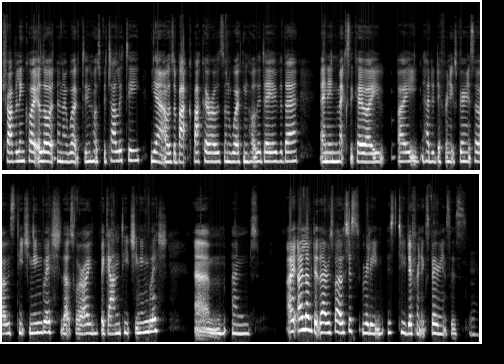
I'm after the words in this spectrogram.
traveling quite a lot, and I worked in hospitality. Yeah, I was a backpacker. I was on a working holiday over there, and in Mexico, I I had a different experience. So I was teaching English. That's where I began teaching English. Um, and I, I loved it there as well. It's just really, it's two different experiences. Mm.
